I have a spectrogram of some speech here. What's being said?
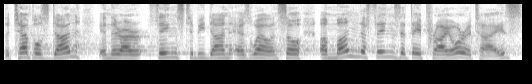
the temple's done and there are things to be done as well. And so, among the things that they prioritize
